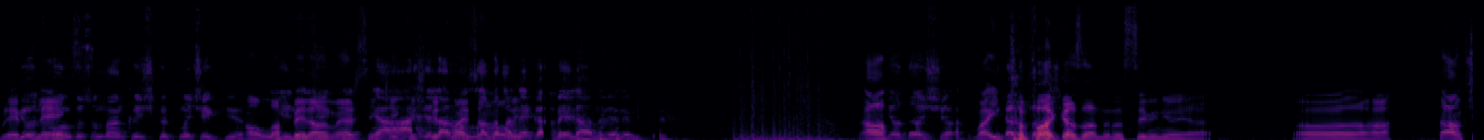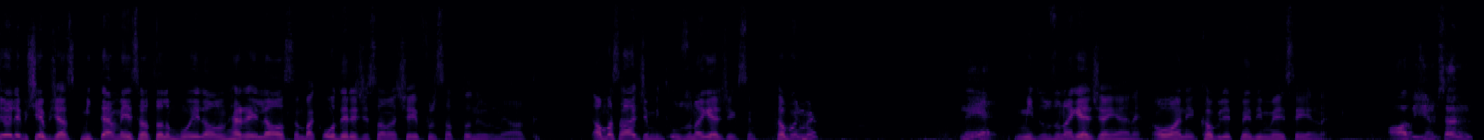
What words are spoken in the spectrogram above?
Göt Refleks. korkusundan kışkırtma çekiyor. Allah Gelecek belanı diye. versin ya ki, hadi lan Allah da ne kadar belanı verebilir. Al. Yat aşağı. Bak ilk Yat defa aşağı. kazandı nasıl seviniyor ya. Aha. Tamam şöyle bir şey yapacağız. Midden vs atalım. Bu eli alan her eli alsın. Bak o derece sana şey fırsat tanıyorum ya artık. Ama sadece mid uzuna geleceksin. Kabul mü? Neye? Mid uzuna geleceksin yani. O hani kabul etmediğim vs yerine. Abicim sen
